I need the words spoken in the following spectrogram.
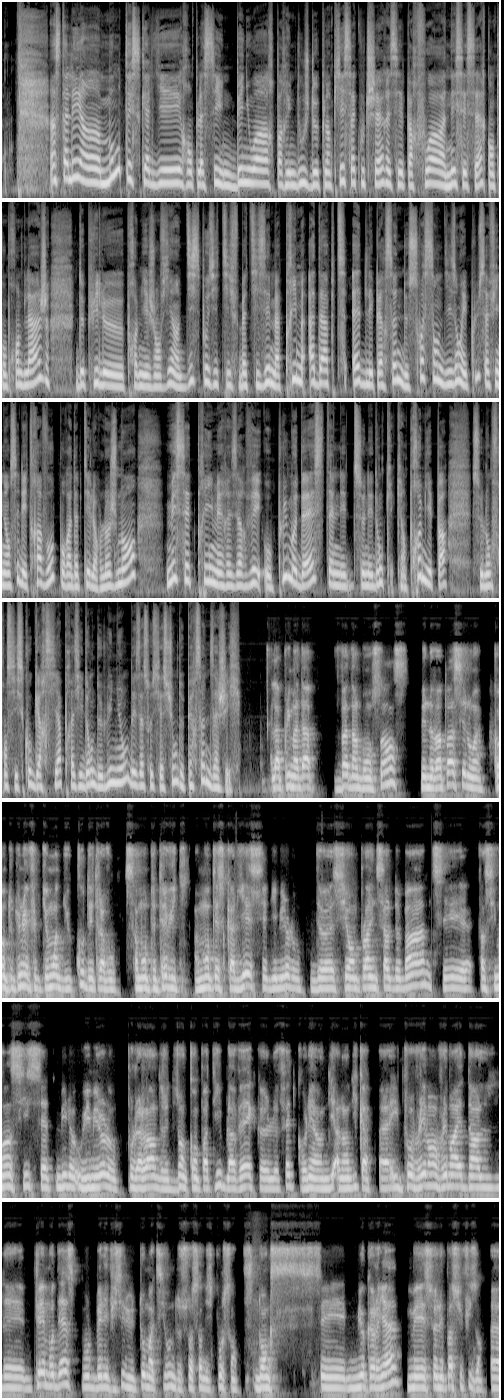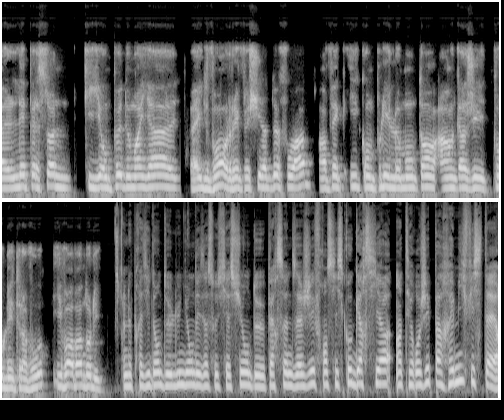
Installer un mont-escalier, remplacer une baignoire par une douche de plein pied, ça coûte cher et c'est parfois nécessaire quand on prend de l'âge. Depuis le 1er janvier, un dispositif baptisé Ma Prime Adapt aide les personnes de 70 ans et plus à financer des travaux pour adapter leur logement. Mais cette prime est réservée aux plus modestes. Elle ce n'est donc qu'un premier pas, selon Francisco Garcia, président de l'Union des associations de personnes âgées. La prime Adapt va dans le bon sens mais ne va pas assez loin, compte tenu effectivement du coût des travaux. Ça monte très vite. Un monte-escalier, c'est 10 000 euros. Si on prend une salle de bain, c'est facilement 6, 7 000, 8 000 euros pour la rendre, disons, compatible avec le fait qu'on ait un, handicap. Euh, il faut vraiment, vraiment être dans les très modestes pour bénéficier du taux maximum de 70%. Donc, c'est mieux que rien, mais ce n'est pas suffisant. Euh, les personnes qui ont peu de moyens, euh, ils vont réfléchir à deux fois, avec y compris le montant à engager pour les travaux. Ils vont abandonner. Le président de l'Union des associations de personnes âgées, Francisco Garcia, interrogé par Rémi Fister.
